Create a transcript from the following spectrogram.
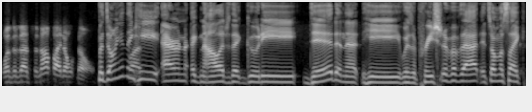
Whether that's enough, I don't know. But don't you think But- he, Aaron, acknowledged that Gutey did and that he was appreciative of that? It's almost like,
